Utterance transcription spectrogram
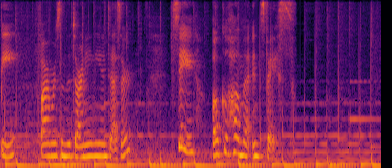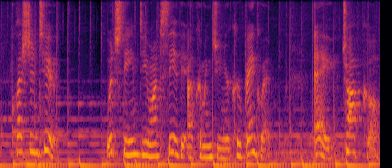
B. Farmers in the Darnanian Desert. C. Oklahoma in Space. Question 2. Which theme do you want to see at the upcoming Junior Crew Banquet? A. Tropical.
